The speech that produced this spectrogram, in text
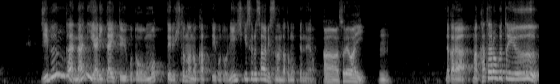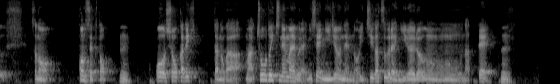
自分が何やりたいということを思ってる人なのかっていうことを認識するサービスなんだと思ってんのよ。ああ、それはいい。うん。だから、まあ、カタログというそのコンセプトうん。を消化できたのが、まあ、ちょうど1年前ぐらい2020年の1月ぐらいにいろいろうんうんうんなって、うん。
